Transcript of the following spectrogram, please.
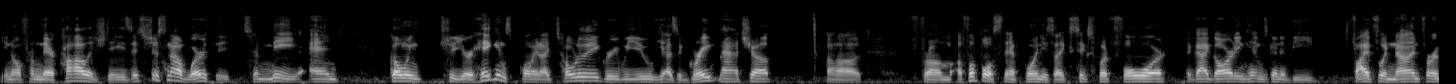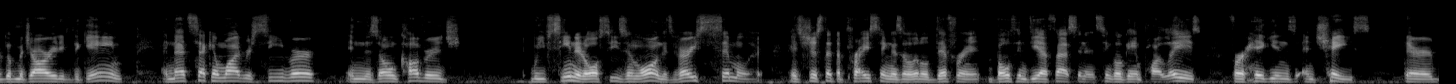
you know, from their college days. It's just not worth it to me. And going to your Higgins point, I totally agree with you. He has a great matchup. Uh, from a football standpoint, he's like six foot four. The guy guarding him is going to be five foot nine for a good majority of the game. And that second wide receiver in the zone coverage, we've seen it all season long. It's very similar. It's just that the pricing is a little different, both in DFS and in single game parlays for Higgins and Chase. Their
